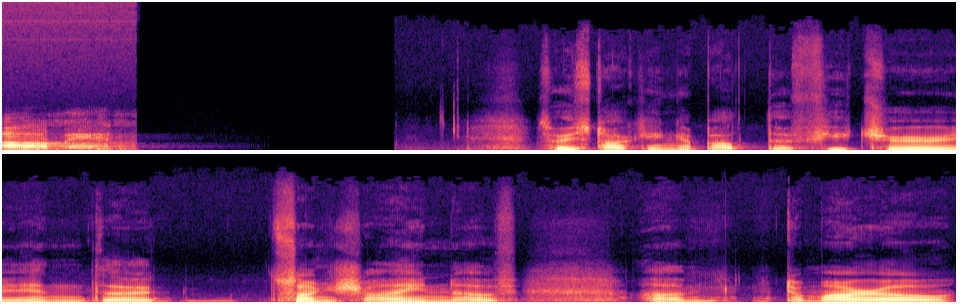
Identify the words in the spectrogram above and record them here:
Amen. So he's talking about the future in the sunshine of um, tomorrow,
